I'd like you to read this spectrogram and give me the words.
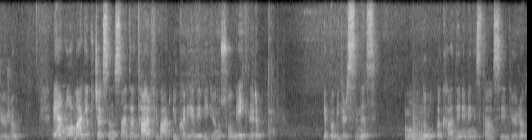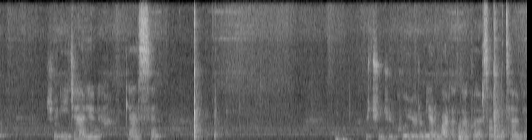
döküyorum. Eğer normal yapacaksanız zaten tarifi var. Yukarıya ve videonun sonuna eklerim. Yapabilirsiniz. Ama bunu da mutlaka denemenizi tavsiye ediyorum. Şöyle iyice her yerine gelsin. Üçüncüyü koyuyorum. Yarım bardak daha koyarsam yeterli.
